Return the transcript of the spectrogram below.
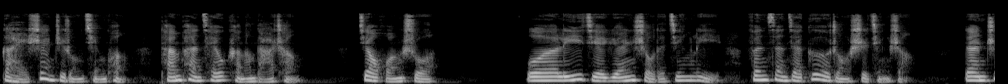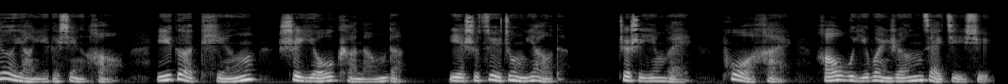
改善这种情况，谈判才有可能达成。教皇说。我理解元首的精力分散在各种事情上，但这样一个信号，一个停是有可能的，也是最重要的。这是因为迫害毫无疑问仍在继续，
